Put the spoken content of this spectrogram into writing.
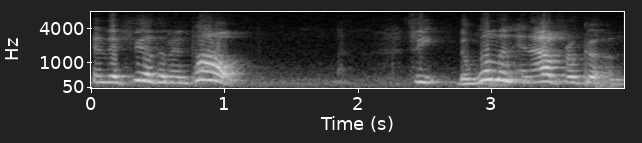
and they fear them in power. See, the woman in Africa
